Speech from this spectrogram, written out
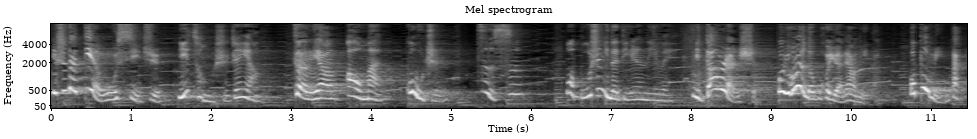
你是在玷污戏剧。你总是这样，怎样？傲慢、固执、自私。我不是你的敌人，李伟。你当然是，我永远都不会原谅你的。我不明白，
